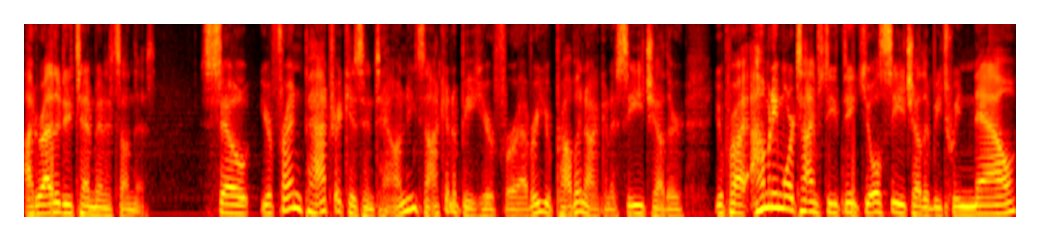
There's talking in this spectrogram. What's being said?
I'd rather do ten minutes on this. So your friend Patrick is in town. He's not going to be here forever. You're probably not going to see each other. You'll probably. How many more times do you think you'll see each other between now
